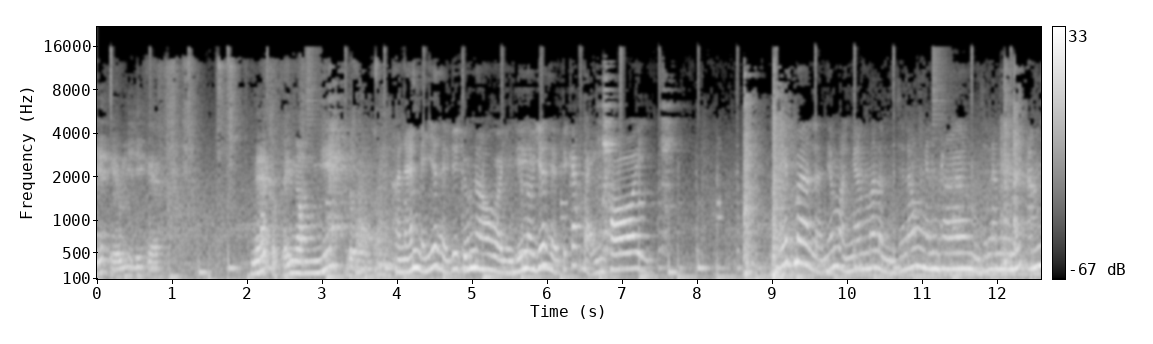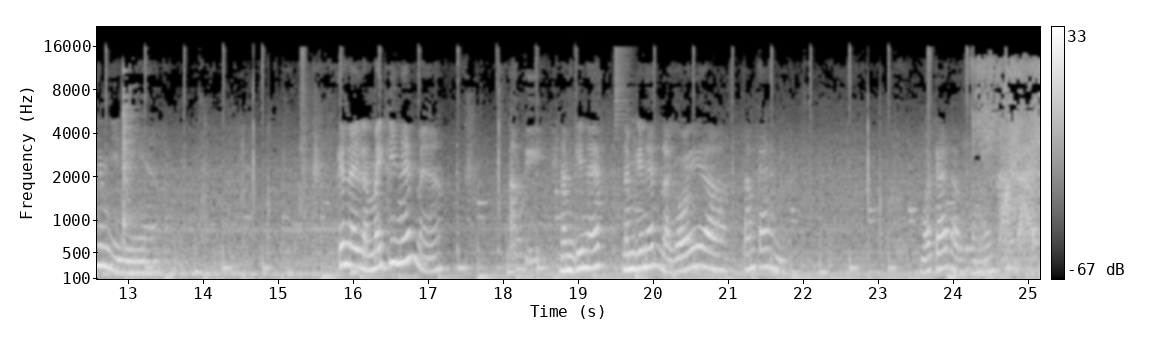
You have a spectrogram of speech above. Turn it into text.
mẹ giới thiệu gì đi kìa. Nếp rồi phải ngâm nhiếp rồi hồi nãy mẹ giới thiệu cho chủ nô rồi giờ chủ nô giới thiệu cho các bạn thôi. Nếp á là nếu mà ngâm á là mình sẽ nấu nhanh hơn mình sẽ ngâm vô nước ấm giống vậy nè. Cái này là mấy ký nếp mẹ? 5 kg 5 kg nếp. 5 kg nếp là gói uh, 8 cái này mỗi cái thôi còn mỗi dạ.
